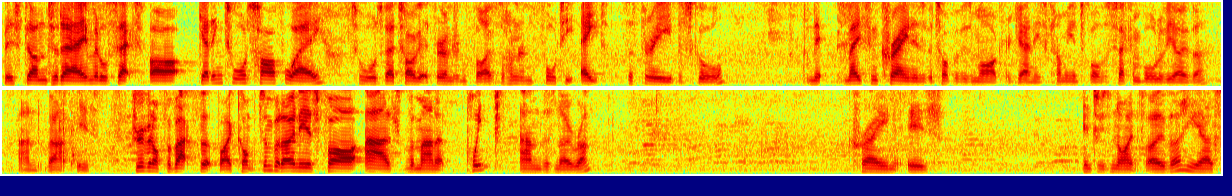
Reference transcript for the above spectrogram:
this done today. Middlesex are getting towards halfway towards their target of 305. It's 148 for three the score. Nick, Mason Crane is at the top of his mark again. He's coming into bowl the second ball of the over, and that is driven off the back foot by Compton, but only as far as the man at point, and there's no run. Crane is into his ninth over. He has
